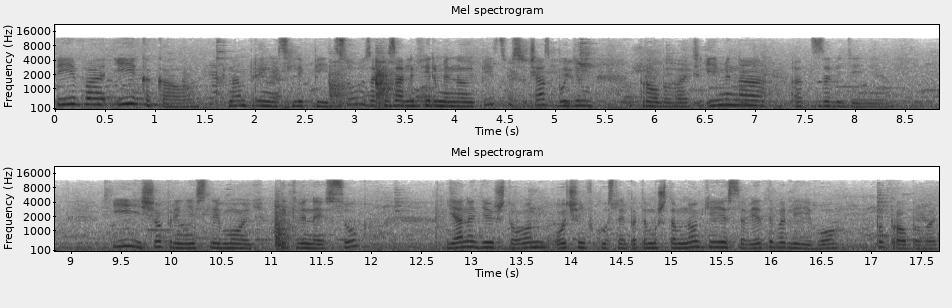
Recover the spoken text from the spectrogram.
пиво и какао. К нам принесли пиццу, заказали фирменную пиццу, сейчас будем пробовать именно от заведения. И еще принесли мой тыквенный суп я надеюсь, что он очень вкусный, потому что многие советовали его попробовать.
